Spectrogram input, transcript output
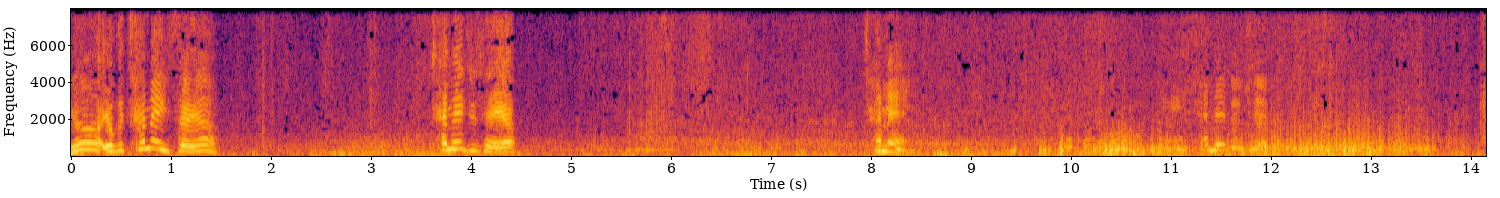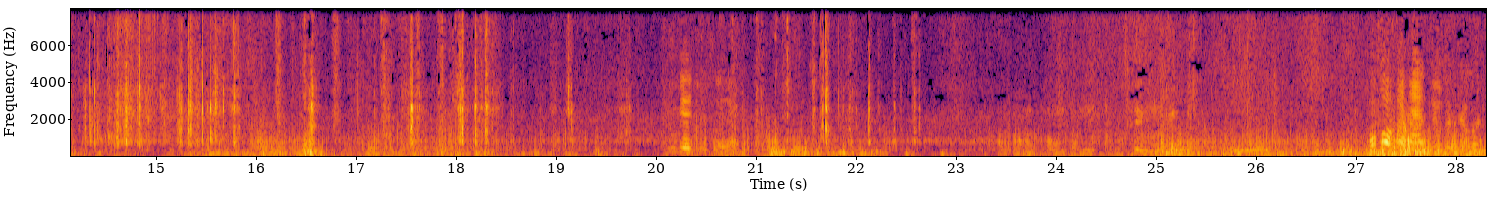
여, 여기 참외 있어요. 참외 주세요. 참외. 음, 참외도 줘야 돼. 두 개 주세요. 호박 하나 안 줘도 되겠네.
